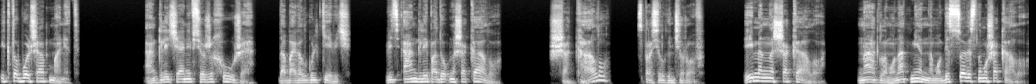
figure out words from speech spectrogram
и кто больше обманет. Англичане все же хуже, добавил Гулькевич. Ведь Англия подобна шакалу. Шакалу? спросил Гончаров. Именно шакалу. Наглому, надменному, бессовестному шакалу.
